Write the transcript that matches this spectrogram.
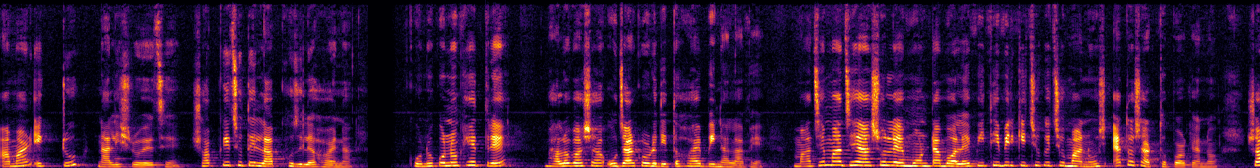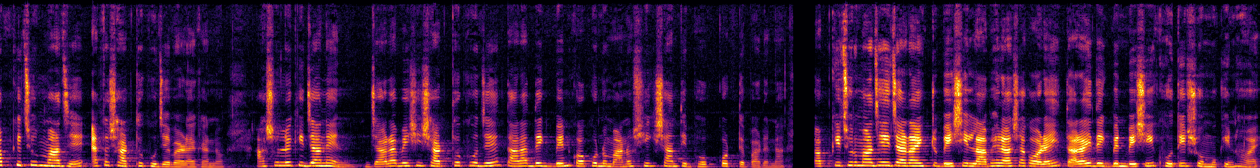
আমার একটু নালিশ রয়েছে। সব কিছুতেই লাভ খুঁজলে হয় না। কোনো কোনো ক্ষেত্রে ভালোবাসা উজাড় করে দিতে হয় বিনা লাভে। মাঝে মাঝে আসলে মনটা বলে, পৃথিবীর কিছু কিছু মানুষ এত স্বার্থপর কেন? সব কিছুর মাঝে এত স্বার্থ খুঁজে বেড়ায় কেন? আসলে কি জানেন? যারা বেশি স্বার্থ খোঁজে, তারা দেখবেন কখনো মানসিক শান্তি ভোগ করতে পারে না। সব কিছুর মাঝেই যারা একটু বেশি লাভের আশা করে, তারাই দেখবেন বেশি ক্ষতির সম্মুখীন হয়।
